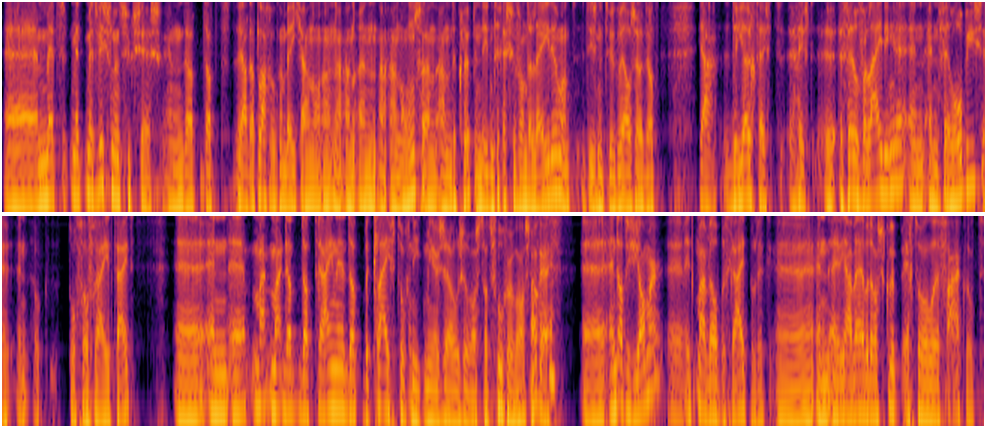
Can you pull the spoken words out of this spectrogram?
Eh, met, met, met wisselend succes. En dat, dat, ja, dat lag ook een beetje aan, aan, aan, aan, ons, aan, aan de club en de interesse van de leden. Want het is natuurlijk wel zo dat ja, de jeugd heeft, heeft eh, veel verleidingen en, en veel hobby's. eh, En ook toch wel vrije tijd. En, maar maar dat, dat trainen, dat beklijft toch niet meer zo zoals dat vroeger was. Oké. En dat is jammer, ik, maar wel begrijpelijk. En ja, wij hebben er als club echt wel vaak wat,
